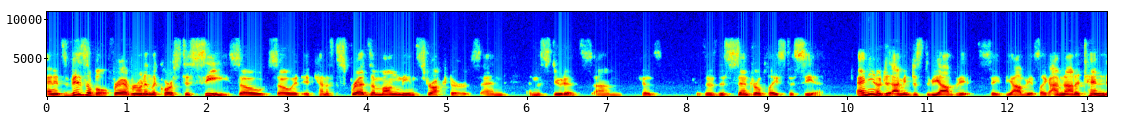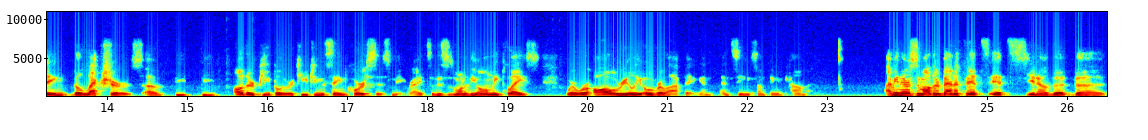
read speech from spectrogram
and it's visible for everyone in the course to see. So, so it, it kind of spreads among the instructors and, and the students um, because there's this central place to see it. And, you know, just, I mean, just to be obvious, the obvious, like I'm not attending the lectures of the, the other people who are teaching the same course as me, right? So this is one of the only place where we're all really overlapping and, and seeing something in common. I mean, there are some other benefits. It's, you know, the, the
